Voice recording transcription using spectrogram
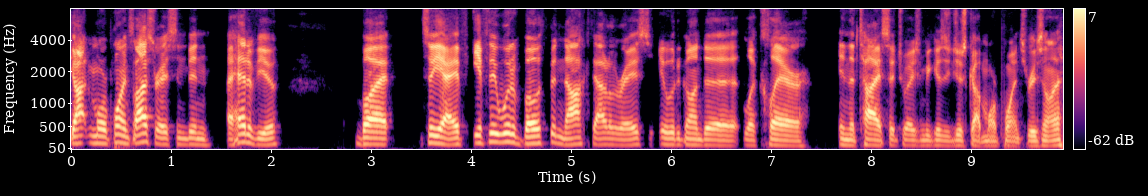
gotten more points last race and been ahead of you. But so yeah, if, if they would have both been knocked out of the race, it would have gone to Leclerc in the tie situation because he just got more points recently.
